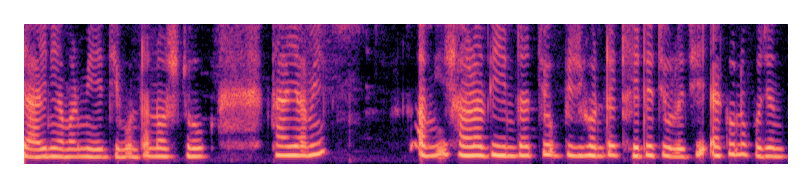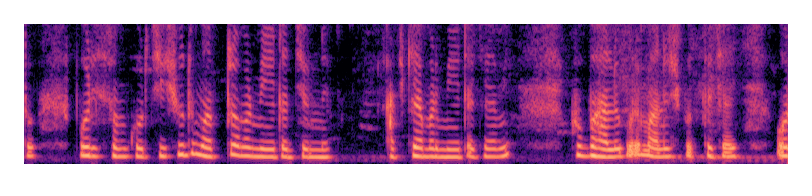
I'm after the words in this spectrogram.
চাইনি আমার মেয়ের জীবনটা নষ্ট হোক। তাই আমি আমি সারা দিন রাত চব্বিশ ঘণ্টা খেটে চলেছি এখনও পর্যন্ত পরিশ্রম করছি শুধুমাত্র আমার মেয়েটার জন্যে। আজকে আমার মেয়েটাকে আমি খুব ভালো করে মানুষ করতে চাই, ওর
